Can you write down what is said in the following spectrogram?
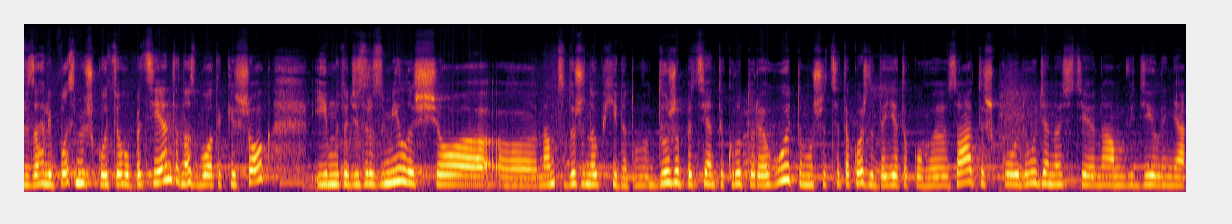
взагалі посмішку цього пацієнта, у нас був такий шок. І ми тоді зрозуміли, що е, нам це дуже необхідно. Дуже пацієнти круто реагують, тому що це також додає такого затишку, людяності нам відділення.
